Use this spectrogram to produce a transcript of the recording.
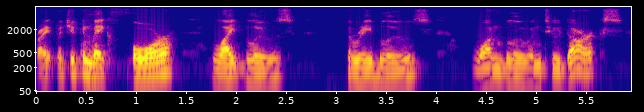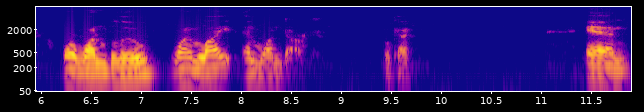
right? But you can make four light blues, three blues, one blue and two darks, or one blue, one light, and one dark. Okay. And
